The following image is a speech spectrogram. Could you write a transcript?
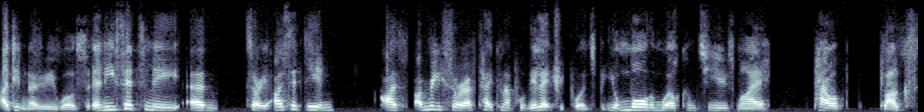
I didn't know who he was, and he said to me, um, "Sorry," I said to him, i am really sorry, I've taken up all the electric points, but you're more than welcome to use my power plugs."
